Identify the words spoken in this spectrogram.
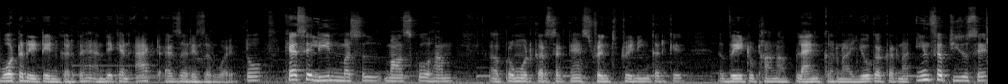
वाटर uh, रिटेन करते हैं and they can act as a reservoir तो कैसे लीन मसल मास को हम प्रमोट uh, कर सकते हैं? स्ट्रेंथ ट्रेनिंग करके वेट उठाना प्लैंक करना योगा करना इन सब चीज़ों से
